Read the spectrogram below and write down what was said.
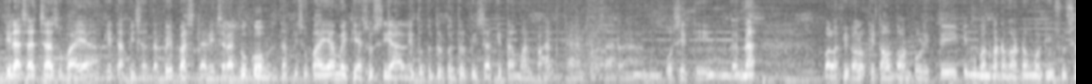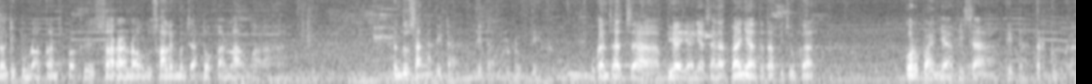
Tidak saja supaya kita bisa terbebas dari jerat hukum tetapi supaya media sosial itu betul-betul bisa kita manfaatkan secara positif. Karena apalagi kalau di tahun-tahun politik itu kan kadang-kadang media sosial digunakan sebagai sarana untuk saling menjatuhkan lawan. Tentu sangat tidak tidak produktif. Bukan saja biayanya sangat banyak tetapi juga korbannya bisa tidak terduga.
